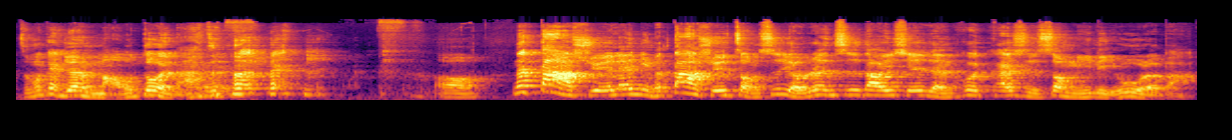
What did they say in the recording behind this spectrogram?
怎么感觉很矛盾啊？怎么？哦，那大学嘞？你们大学总是有认识到一些人会开始送你礼物了吧？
